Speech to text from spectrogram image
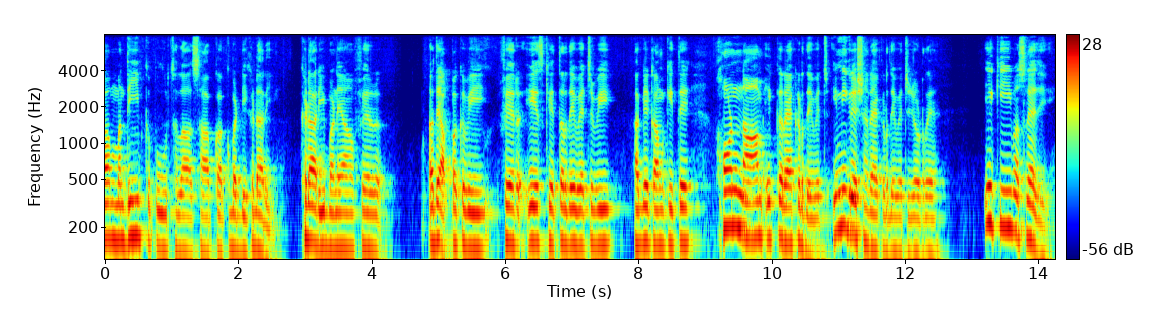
ਮਨਦੀਪ ਕਪੂਰਥਲਾ ਸਾਬਕਾ ਕਬੱਡੀ ਖਿਡਾਰੀ। ਖਿਡਾਰੀ ਬਣਿਆ ਫਿਰ ਅਧਿਆਪਕ ਵੀ ਫਿਰ ਇਸ ਖੇਤਰ ਦੇ ਵਿੱਚ ਵੀ ਅੱਗੇ ਕੰਮ ਕੀਤੇ। ਹੁਣ ਨਾਮ ਇੱਕ ਰੈਕਡ ਦੇ ਵਿੱਚ ਇਮੀਗ੍ਰੇਸ਼ਨ ਰੈਕਡ ਦੇ ਵਿੱਚ ਜੁੜ ਰਿਹਾ। ਇਹ ਕੀ ਮਸਲਾ ਹੈ ਜੀ?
